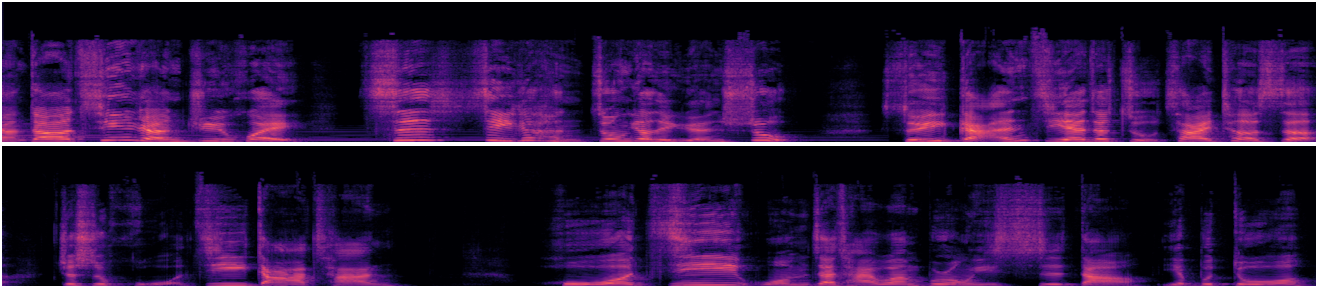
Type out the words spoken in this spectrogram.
讲到亲人聚会，吃是一个很重要的元素，所以感恩节的主菜特色就是火鸡大餐。火鸡我们在台湾不容易吃到，也不多。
